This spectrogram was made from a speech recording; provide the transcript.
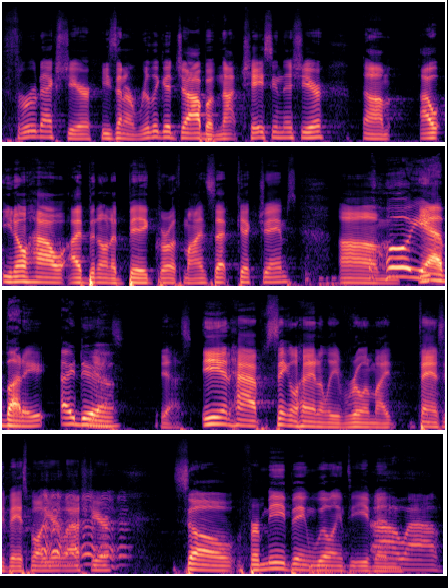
through next year. He's done a really good job of not chasing this year. Um, I, you know how I've been on a big growth mindset kick, James. Um, Oh yeah, buddy. I do. Yes. Yes. Ian Happ single handedly ruined my fantasy baseball year last year. So for me being willing to even Oh wow.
